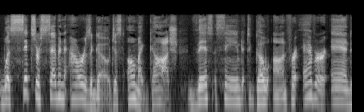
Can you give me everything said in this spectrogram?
was six or seven hours ago. Just, oh my gosh, this seemed to go on forever. And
